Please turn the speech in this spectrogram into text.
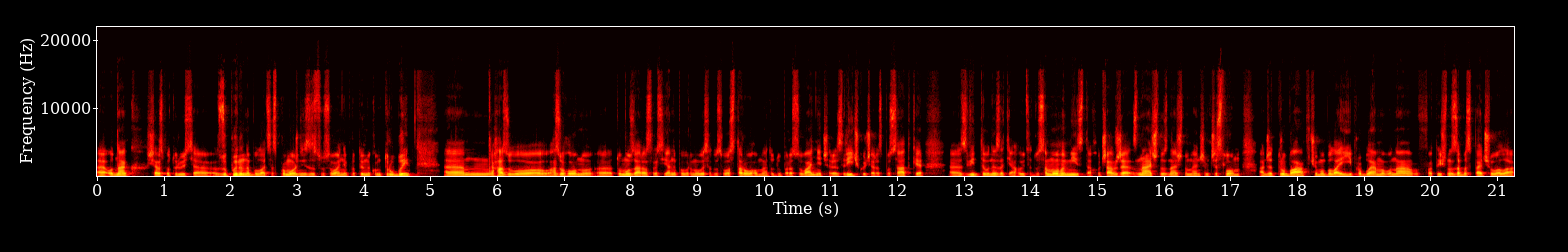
Е, Однак, ще раз повторюся, зупинена була ця спроможність застосування противником труби ем, газового газогону. Е, Тому зараз росіяни повернулися до свого старого методу пересування через річку, через посадки. Е, Звідти вони затягуються до самого міста, хоча вже значно значно меншим числом. Адже труба, в чому була її проблема, вона фактично забезпечувала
